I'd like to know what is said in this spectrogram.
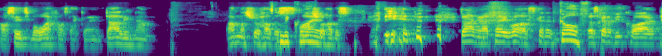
I was saying to my wife, I was like going, darling, um, I'm not sure how this. Be quiet. I'm not sure how this. Darling, I tell you what, it's gonna golf. It's gonna be quiet.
